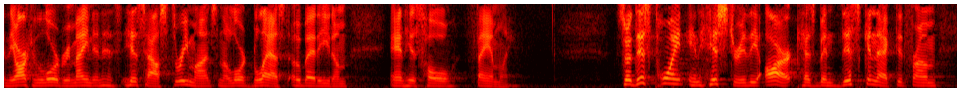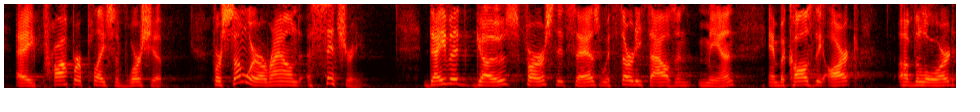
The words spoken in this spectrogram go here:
and the ark of the Lord remained in his, his house three months, and the Lord blessed Obed Edom and his whole family. So, at this point in history, the ark has been disconnected from a proper place of worship for somewhere around a century. David goes first, it says, with 30,000 men, and because the ark of the Lord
